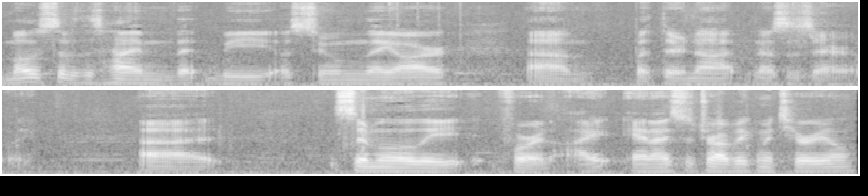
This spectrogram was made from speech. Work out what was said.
Most of the time that we assume they are, um, but they're not necessarily. Uh, similarly, for an anisotropic material,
